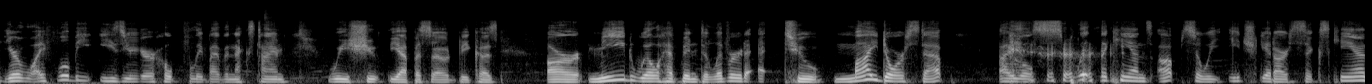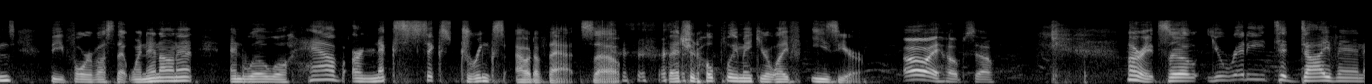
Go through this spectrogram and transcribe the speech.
Your life will be easier, hopefully, by the next time we shoot the episode because our mead will have been delivered to my doorstep. I will split the cans up so we each get our six cans, the four of us that went in on it, and we'll, we'll have our next six drinks out of that. So that should hopefully make your life easier. Oh, I hope so. All right, so you ready to dive in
